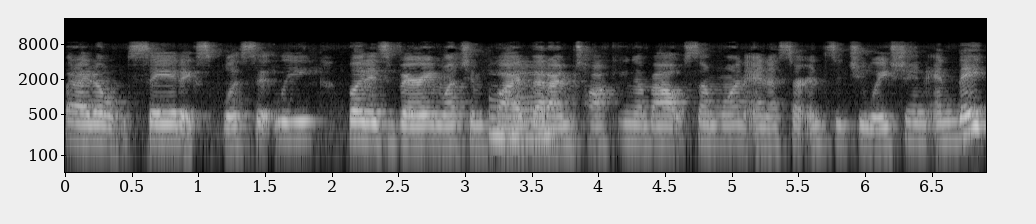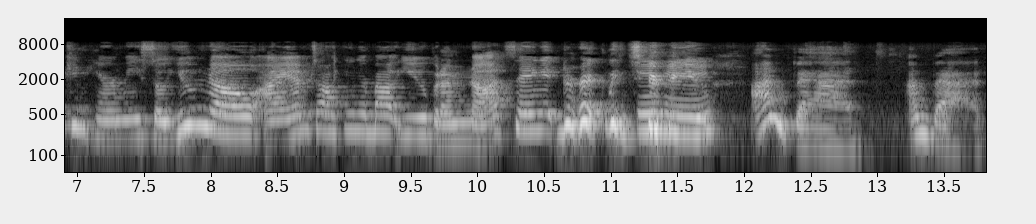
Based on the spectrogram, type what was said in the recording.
but I don't say it explicitly, but it's very much implied Mhm. that I'm talking about someone in a certain situation and they can hear me, so you know I am talking about you, but I'm not saying it directly to Mhm. you. I'm bad. I'm bad.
